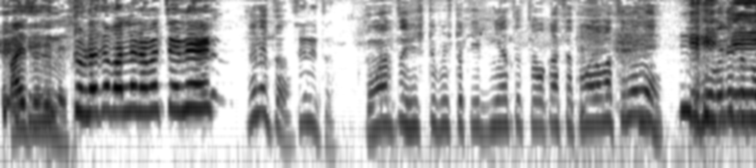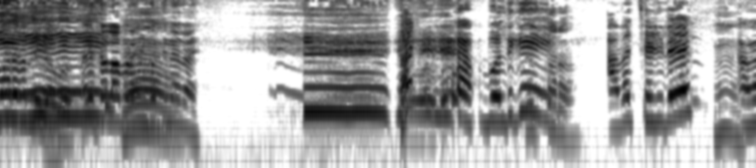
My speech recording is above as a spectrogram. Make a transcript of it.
পাইছে জিনিস। তোমরা যে বললেন আমার চেনেন। চিনি তো? চিনি তো। তোমার তো হিষ্ট ফিষ্ট কিডনি আছে চোখ আছে তোমার আমার চিনি নি তো তোমার এই আমরা হ্যাঁ। করতে না যাই। বলতে কি। আবার ছেড়ে দেন। আমি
